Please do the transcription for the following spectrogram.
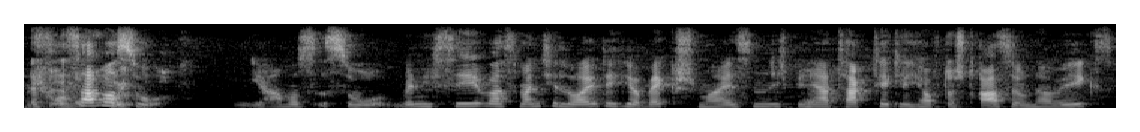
Ich es ist aber so. noch. Ja, aber es ist so, wenn ich sehe, was manche Leute hier wegschmeißen, ich bin ja, Ja. tagtäglich auf der Straße unterwegs,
